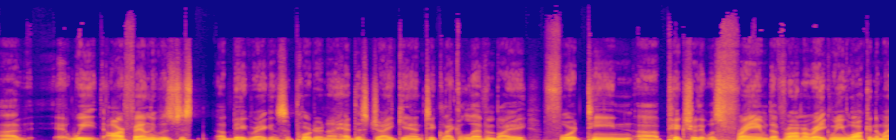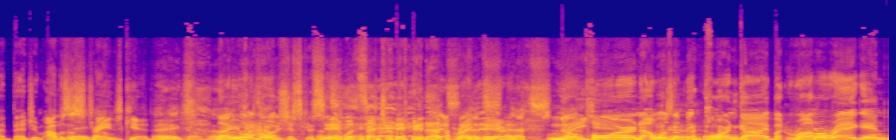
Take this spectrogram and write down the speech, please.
Uh, we our family was just a big Reagan supporter, and I had this gigantic, like 11 by 14 uh, picture that was framed of Ronald Reagan when you walk into my bedroom. I was a There you strange kid. There man. you go. Like, it I wasn't- just gonna say, what's that your pinup right there? That's no Reagan. porn. I wasn't a big porn guy, but Ronald Reagan.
